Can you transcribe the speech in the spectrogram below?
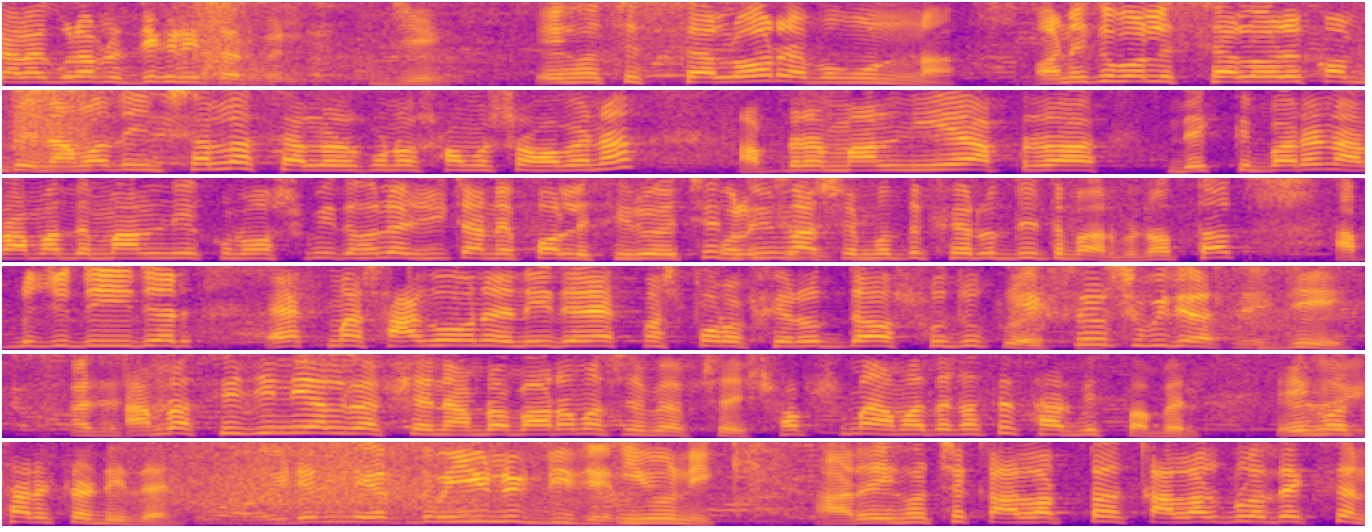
কালারগুলো আপনি দেখে নিতে পারবেন। জি। এই হচ্ছে স্যালোয়ার এবং উন্না। অনেকে বলে স্যালোয়ারে কমপ্লেন আমাদের ইনশাল্লাহ স্যালোয়ার কোনো সমস্যা হবে না। আপনারা মাল নিয়ে আপনারা দেখতে পারেন আর আমাদের মাল নিয়ে কোনো অসুবিধা হলে রিটার্নের পলিসি রয়েছে। দুই মাসের মধ্যে ফেরত দিতে পারবেন। অর্থাৎ আপনি যদি ঈদের এক মাস আগেও নেন ঈদের এক মাস পরও ফেরত দেওয়ার সুযোগ রয়েছে। সুবিধা আছে? জি। আচ্ছা। আমরা সিজনিয়াল ব্যবসায়ী না আমরা বারো মাসের ব্যবসায়ী। সবসময় আমাদের কাছে সার্ভিস পাবেন। এই হচ্ছে আরেকটা ডিজাইন Wow, এটা কিন্তু একদম ইউনিক ডিজাইন ইউনিক আর এই হচ্ছে কালারটা কালারগুলো দেখছেন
